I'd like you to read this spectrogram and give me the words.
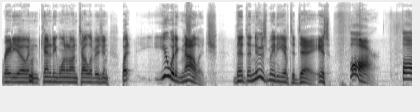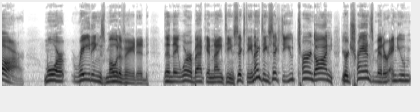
radio and Kennedy won it on television, but you would acknowledge that the news media of today is far far more ratings motivated than they were back in 1960. In 1960, you turned on your transmitter and you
